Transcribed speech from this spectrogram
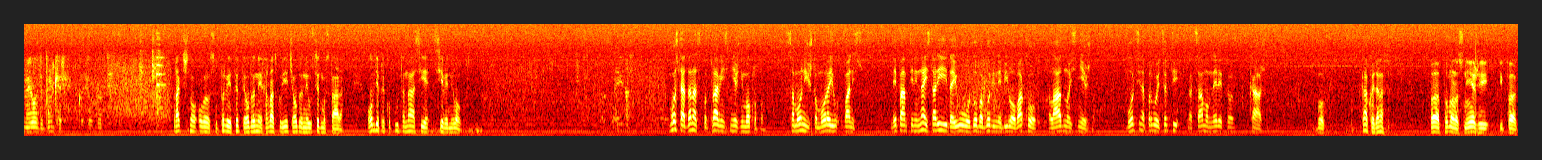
Ima je ovdje bunker kod helikoptera. Praktično ovo su prve crte obrane Hrvatskog vijeća obrane u sedmo stara. Ovdje preko puta nas je sjeverni logor. Mostar danas pod pravim snježnim oklopom. Samo oni što moraju, vani su. Ne pamti ni najstariji da je u ovo doba godine bilo ovako hladno i snježno. Borci na prvoj crti nad samom Neretvom kažu. Bog. Kako je danas? Pa pomalo snježi, ipak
